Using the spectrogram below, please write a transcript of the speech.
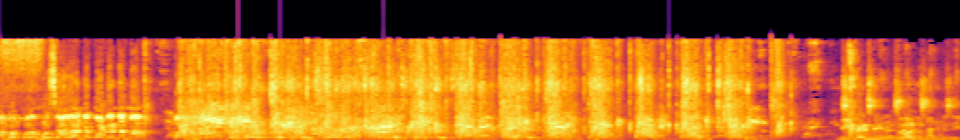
అమ్మ పదమూడు సార్లు అంటే కొట్టండి. అమ్మా మీరండి? కొట్టండి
